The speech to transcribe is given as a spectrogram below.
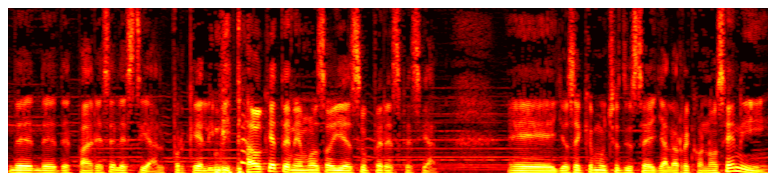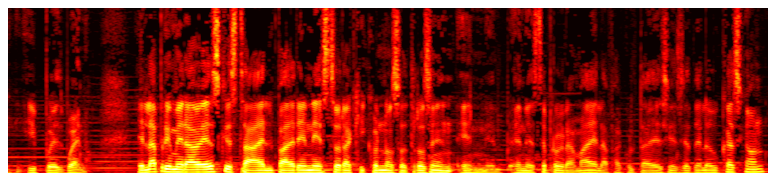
de, de- del Padre Celestial porque el invitado que tenemos hoy es súper especial. Eh, yo sé que muchos de ustedes ya lo reconocen y, pues bueno, es la primera vez que está el Padre Néstor aquí con nosotros en, en en este programa de la Facultad de Ciencias de la Educación.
